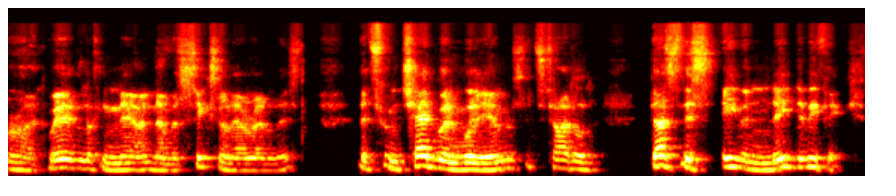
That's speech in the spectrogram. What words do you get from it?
All right, we're looking now at number six on our run list. It's from Chadwin Williams. It's titled, Does This Even Need to Be Fixed?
